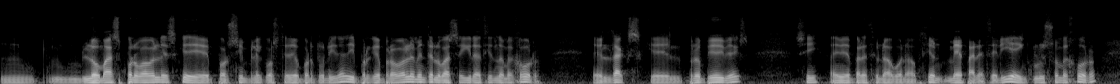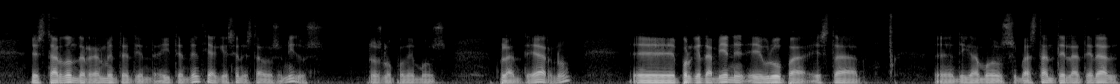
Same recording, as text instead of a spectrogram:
Mm, Lo más probable es que por simple coste de oportunidad y porque probablemente lo va a seguir haciendo mejor el DAX que el propio IBEX, sí, a mí me parece una buena opción. Me parecería incluso mejor estar donde realmente hay tendencia, que es en Estados Unidos. Nos lo podemos plantear, ¿no? Eh, porque también Europa está, eh, digamos, bastante lateral,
